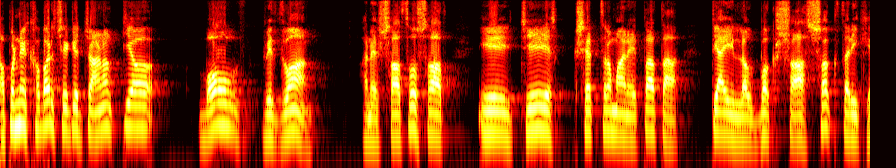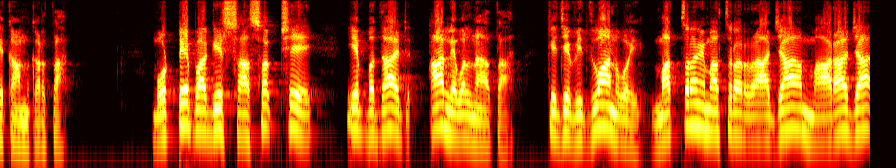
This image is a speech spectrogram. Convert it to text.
આપણને ખબર છે કે ચાણક્ય બહુ વિદ્વાન અને સાથોસાથ એ જે ક્ષેત્રમાં રહેતા હતા, ત્યાં એ લગભગ શાસક તરીકે કામ કરતા. મોટે ભાગે શાસક છે એ બધા જ આ લેવલના હતા કે જે વિદ્વાન હોય, માત્ર ને માત્ર રાજા, મહારાજા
